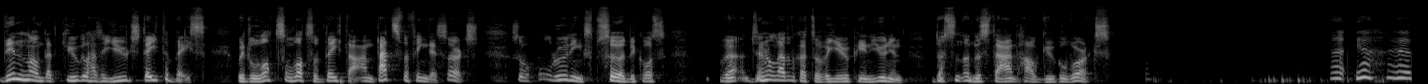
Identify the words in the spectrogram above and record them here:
Didn't know that Google has a huge database with lots and lots of data, and that's the thing they search. So the whole ruling is absurd because the General Advocate of the European Union doesn't understand how Google works. Uh, yeah, uh,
